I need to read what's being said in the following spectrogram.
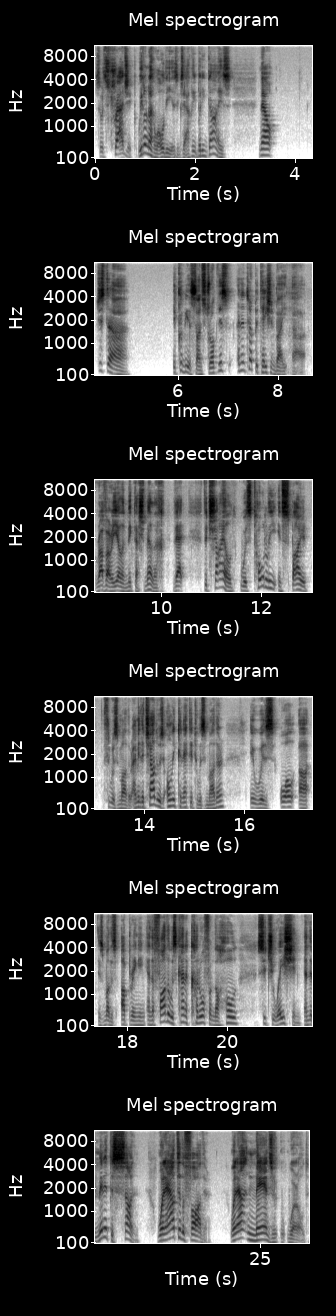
So it's tragic. We don't know how old he is exactly, but he dies. Now, just uh, it could be a sunstroke. There's an interpretation by uh, Rav Ariel and Mikdash Melech that the child was totally inspired through his mother. I mean, the child was only connected to his mother. It was all uh, his mother's upbringing, and the father was kind of cut off from the whole situation. And the minute the son went out to the father, went out in man's world,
